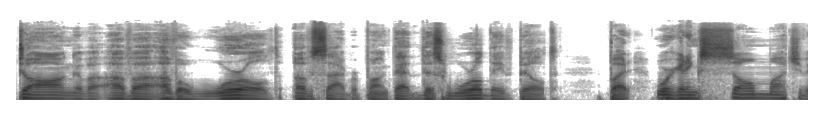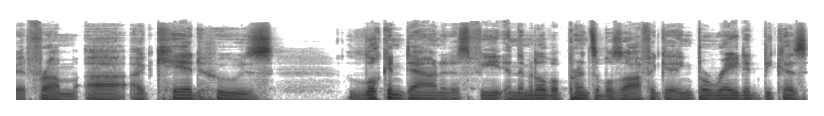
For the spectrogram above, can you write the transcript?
dong of a of a of a world of cyberpunk that this world they've built. But we're getting so much of it from uh, a kid who's looking down at his feet in the middle of a principal's office getting berated because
